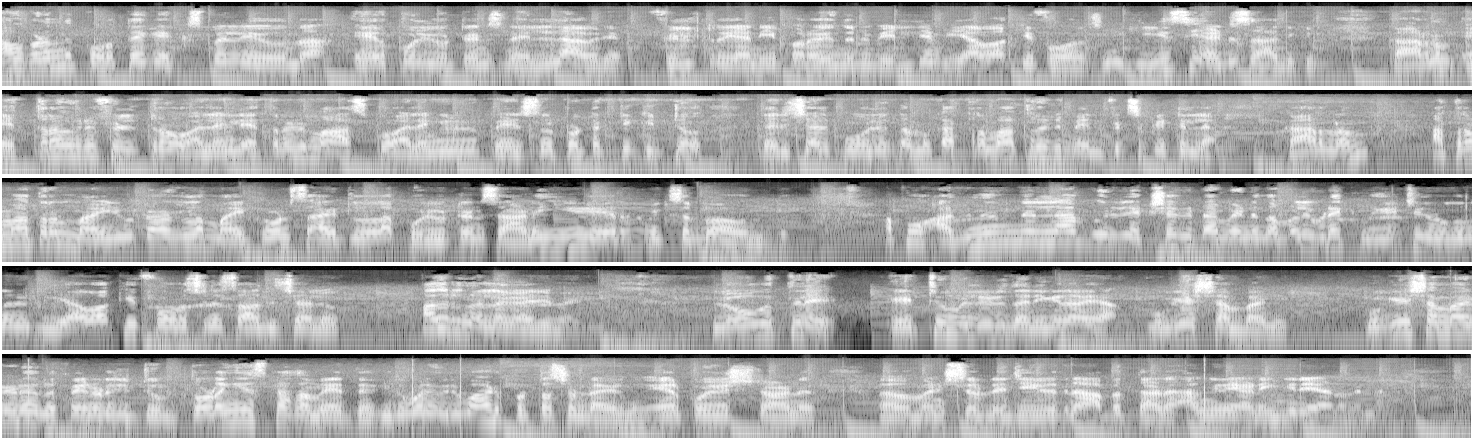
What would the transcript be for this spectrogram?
അവിടെ നിന്ന് പുറത്തേക്ക് എക്സ്പെൽ ചെയ്യുന്ന എയർ പൊല്യൂട്ടൻസിനെ എല്ലാവരും ഫിൽട്ടർ ചെയ്യാൻ ഈ പറയുന്ന ഒരു വലിയ മിയാവാക്കി ഫോറസ്റ്റിന് ഈസി ആയിട്ട് സാധിക്കും. കാരണം എത്ര ഒരു ഫിൽറ്ററോ അല്ലെങ്കിൽ എത്ര ഒരു മാസ്കോ അല്ലെങ്കിൽ ഒരു പേഴ്സണൽ പ്രൊട്ടക്റ്റീവ് കിറ്റോ ധരിച്ചാൽ പോലും നമുക്ക് അത്രമാത്രം ഒരു ബെനിഫിറ്റ്സ് കിട്ടില്ല. കാരണം അത്രമാത്രം മൈന്യൂട്ടായിട്ടുള്ള മൈക്രോൺസ് ആയിട്ടുള്ള പൊല്യൂട്ടൻസ് ആണ് ഈ എയർ മിക്സഡ് ആവുന്നത്. അപ്പോൾ അതിൽ നിന്നെല്ലാം ഒരു രക്ഷ കിട്ടാൻ വേണ്ടി നമ്മൾ ഇവിടെ ക്രിയേറ്റ് ചെയ്ത് കൊടുക്കുന്ന ഒരു മിയാവാക്കി ഫോറസ്റ്റിന് സാധിച്ചാലോ? അതൊരു നല്ല കാര്യമായിരിക്കും. ലോകത്തിലെ ഏറ്റവും വലിയൊരു ധനികനായ മുകേഷ് അംബാനി മുകേഷ് അംബാനിയുടെ റിഫൈനറി ചുറ്റും തുടങ്ങിയ സമയത്ത് ഇതുപോലെ ഒരുപാട് പ്രൊട്ടസ്റ്റ് ഉണ്ടായിരുന്നു. എയർ പൊല്യൂഷൻ ആണ് മനുഷ്യരുടെ ജീവിതത്തിന് ആപത്താണ് അങ്ങനെയാണ് ഇങ്ങനെയാണെന്നല്ല.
